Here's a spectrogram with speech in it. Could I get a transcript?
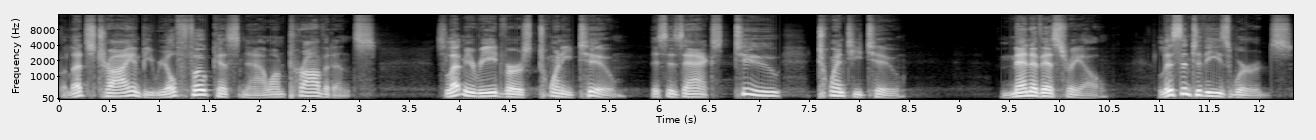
But let's try and be real focused now on providence. So let me read verse 22. This is Acts 2 22. Men of Israel, listen to these words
